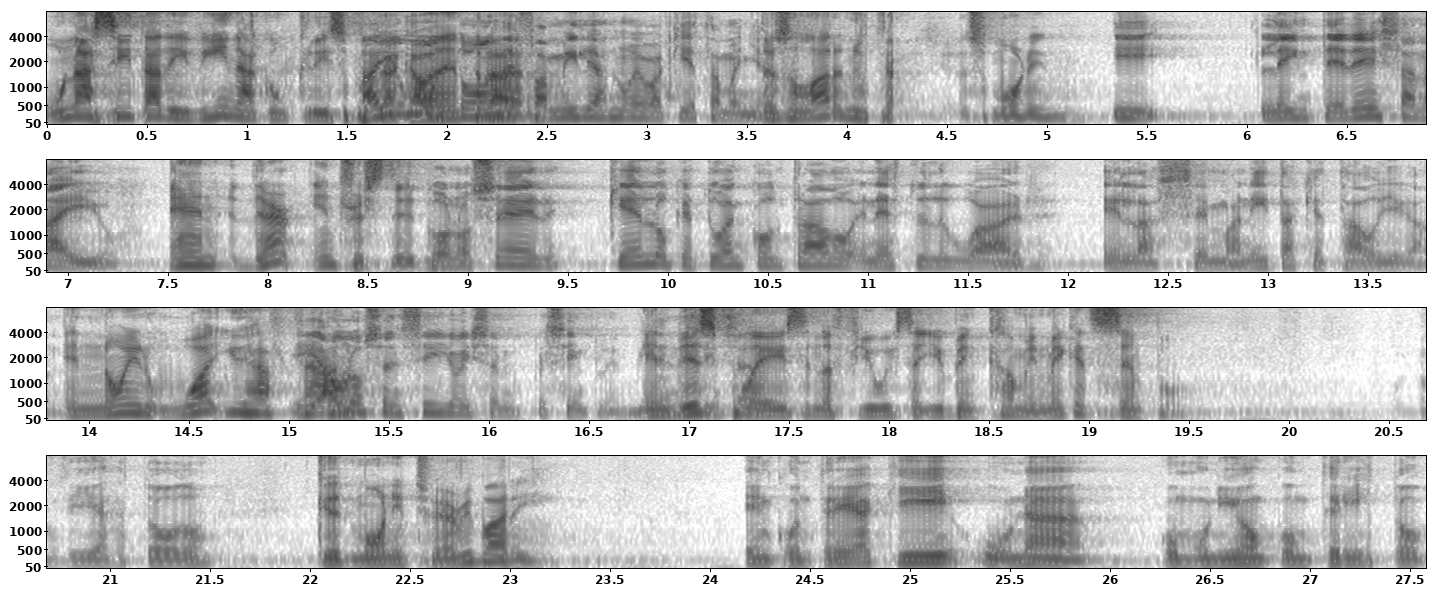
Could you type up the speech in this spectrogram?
una cita divina con Cristo porque Hay un acaba de montón de entrar. familias nuevas aquí esta mañana. There's a lot of new families here this morning. Y le interesan a ellos And they're interested conocer qué es lo que tú has encontrado en este lugar en las semanitas que ha estado llegando. and knowing what you have Y hazlo found sencillo y sim- simple. bien in this sincero. place in the few weeks that you've been coming. Make it simple. Buenos días a todos. Good morning to everybody. Encontré aquí una comunión con Cristo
